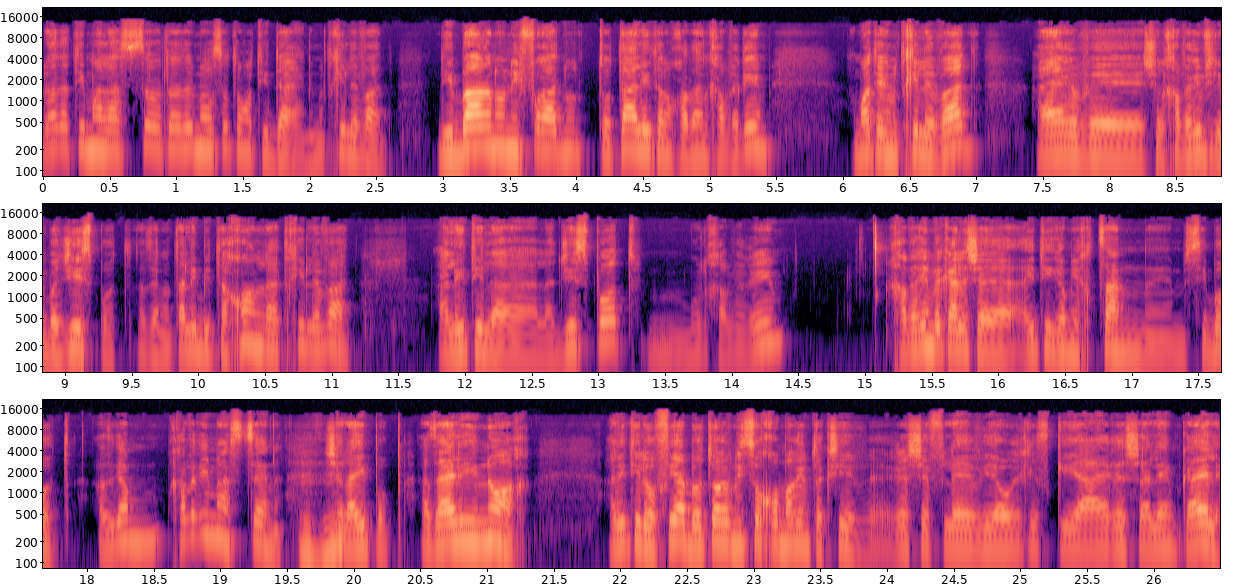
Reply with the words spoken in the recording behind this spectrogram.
לא ידעתי מה לעשות, לא ידעתי מה לעשות, אמרתי, די, אני מתחיל לבד. דיברנו, נפרדנו טוטאלית, אנחנו עדיין חברים. אמרתי, אני מתחיל לבד. הערב אה, של חברים שלי בג'י ספוט, אז זה נתן לי ביטחון להתחיל לבד. עליתי ל- לג'י ספוט מול חברים, חברים וכאלה שהייתי גם יחצן אה, מסיבות, אז גם חברים מהסצנה של ההיפ-הופ, אז היה לי נוח. עליתי להופיע, באותו ערב ניסו חומרים, תקשיב, רשף לוי, אורי חזקיה, ארז שלם, כאלה.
